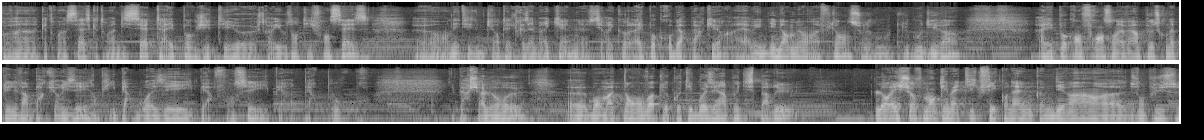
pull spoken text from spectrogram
80, 96, 97. À l'époque, j'étais, euh, je travaillais aux Antilles françaises. Euh, on était une clientèle très américaine. C'est vrai qu'à l'époque, Robert Parker avait une énormément d'influence sur le goût, le goût du vin. À l'époque, en France, on avait un peu ce qu'on appelait les vins parcurisés, donc hyper boisés, hyper foncés, hyper, hyper pourpres, hyper chaleureux. Euh, bon, maintenant, on voit que le côté boisé a un peu disparu. Le réchauffement climatique fait qu'on a même comme des vins de plus en plus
